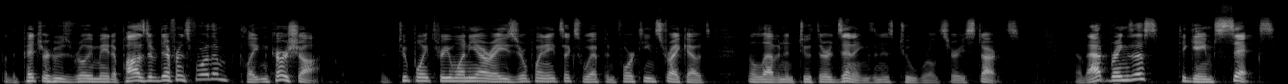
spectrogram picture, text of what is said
But the pitcher who's really made a positive difference for them, Clayton Kershaw. 2.31 ERA, 0.86 whip, and 14 strikeouts in 11 and two thirds innings in his two World Series starts. Now that brings us to game six,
